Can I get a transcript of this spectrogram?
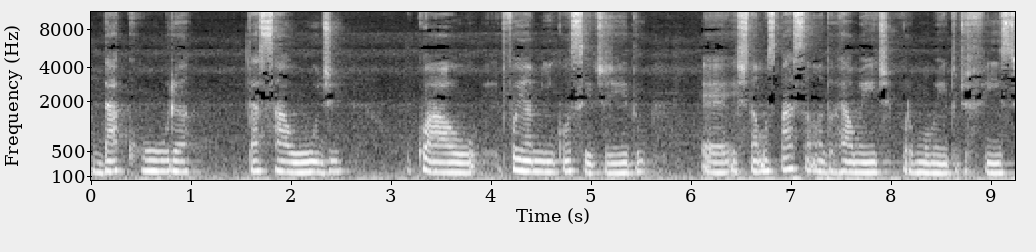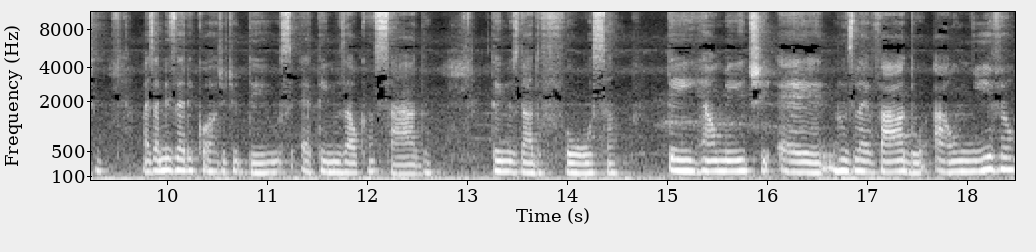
da cura, da saúde, o qual foi a mim concedido. É, estamos passando realmente por um momento difícil, mas a misericórdia de Deus é, tem nos alcançado, tem nos dado força, tem realmente é, nos levado a um nível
